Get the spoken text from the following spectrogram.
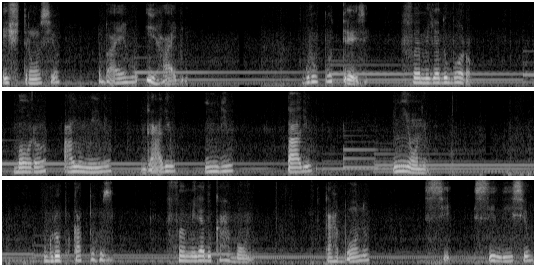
estrôncio, bairro e rádio. Grupo 13: família do boró: boró, alumínio, gálio, índio, tálio niônio. Grupo 14 Família do carbono: carbono, si, silício,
